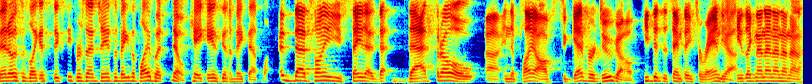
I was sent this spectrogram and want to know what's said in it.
Meadows has like a 60% chance of making the play. But no, KK is going to make that play. That's funny you say that. That that throw uh, in the playoffs to get Verdugo, he did the same thing to Randy. Yeah. He's like, no, no, no, no, no,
